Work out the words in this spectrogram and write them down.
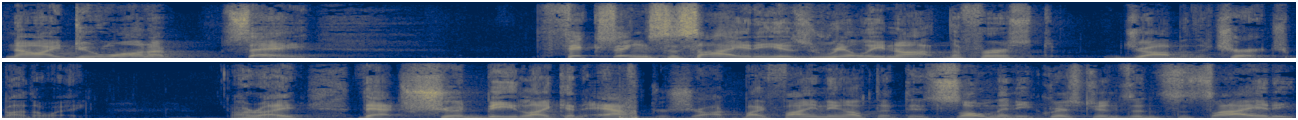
Now, I do want to say, fixing society is really not the first job of the church, by the way. All right? That should be like an aftershock by finding out that there's so many Christians in society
